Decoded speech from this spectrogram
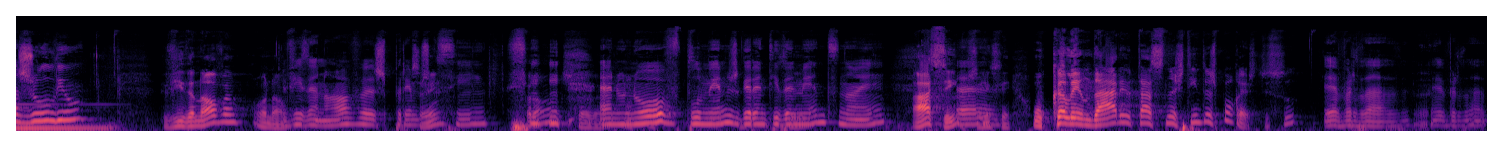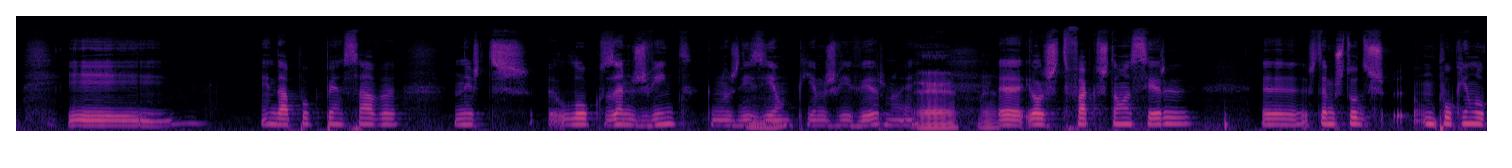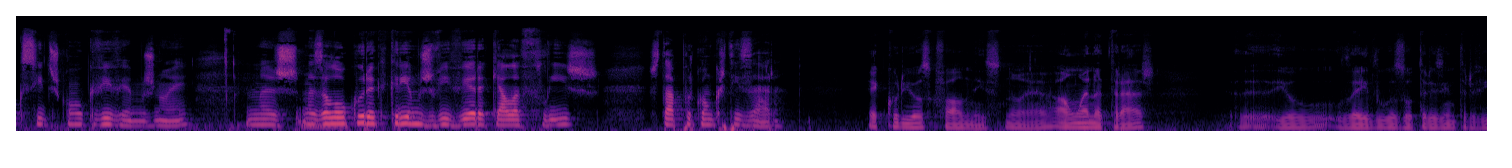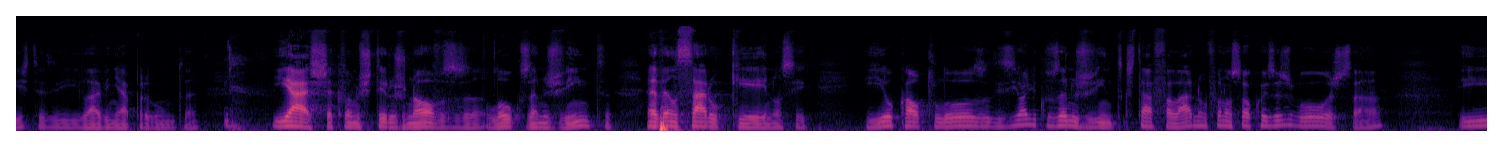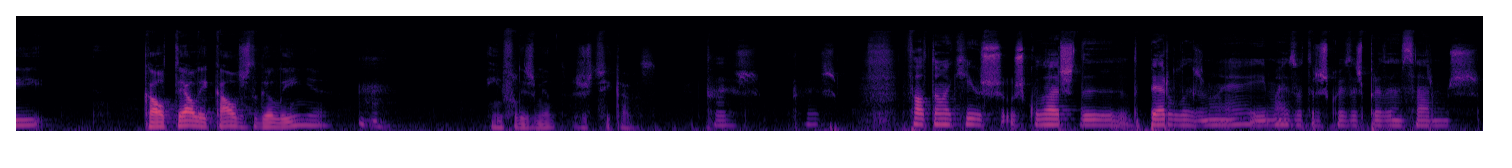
Olá, Júlio. Vida nova ou não? Vida nova, esperemos Sim? que sim. Sim. Ano novo, pelo menos, garantidamente, não é? Ah, sim, sim, sim. O calendário está-se nas tintas para o resto. Isso É verdade, é verdade. E ainda há pouco pensava nestes loucos anos 20 que nos diziam que íamos viver, não é? é. é. Eh, eles de facto estão a ser. Eh, estamos todos um pouco enlouquecidos com o que vivemos, não é? Mas, mas a loucura que queríamos viver, aquela feliz, está por concretizar. É curioso que fale nisso, não é? Há um ano atrás eh, eu dei duas ou três entrevistas e lá vinha a pergunta: e acha que vamos ter os novos eh, loucos anos 20 a dançar o quê? Não sei. E eu, cauteloso, dizia: olha, que os anos 20 que está a falar não foram só coisas boas, sabe? E cautela e caldos de galinha, infelizmente, justificava-se. Pois, pois. Faltam aqui os, os colares de, de pérolas, não é? E mais outras coisas para dançarmos.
